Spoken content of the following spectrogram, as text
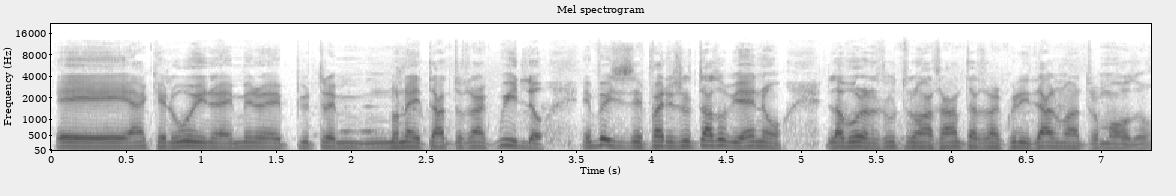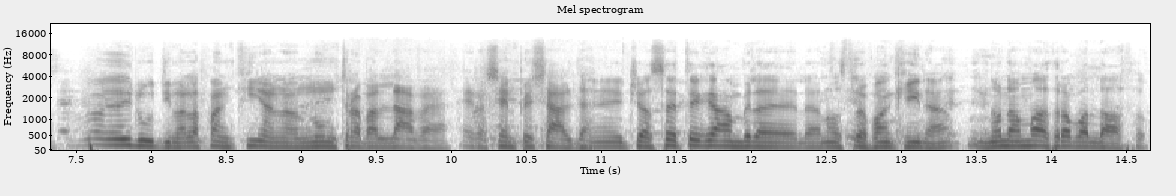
eh, anche lui è è più, non è tanto tranquillo, invece se fa il risultato pieno lavora tutta una tanta tranquillità un altro modo. di Rudi, ma la panchina non traballava, era sempre salda. Eh, c'ha sette gambe la, la nostra panchina, non ha mai traballato.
